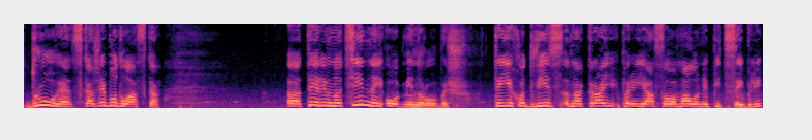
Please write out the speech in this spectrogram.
Друге, скажи, будь ласка, е, ти рівноцінний обмін робиш? Ти їх одвіз на край Переяслава, мало не під Сиблі,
